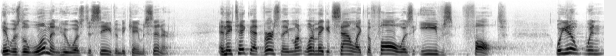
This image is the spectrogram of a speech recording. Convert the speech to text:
it was the woman who was deceived and became a sinner. And they take that verse and they want to make it sound like the fall was eve's fault. Well you know when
